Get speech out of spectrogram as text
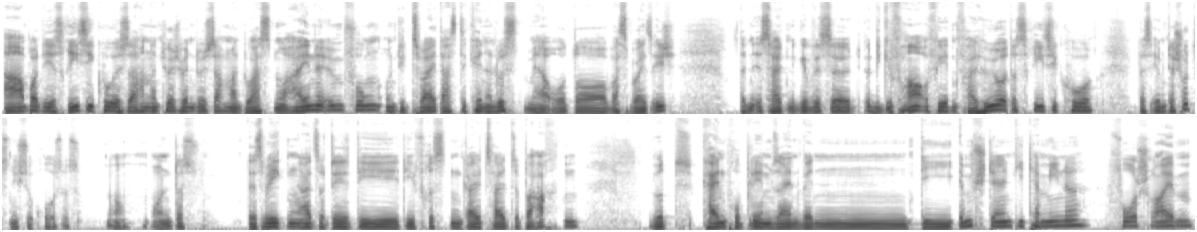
Aber das Risiko ist Sachen natürlich, wenn du, ich sag mal, du hast nur eine Impfung und die zweite hast du keine Lust mehr oder was weiß ich, dann ist halt eine gewisse, die Gefahr auf jeden Fall höher, das Risiko, dass eben der Schutz nicht so groß ist. Ja, und das, deswegen also die, die, die Fristen galt halt zu beachten. Wird kein Problem sein, wenn die Impfstellen die Termine vorschreiben.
